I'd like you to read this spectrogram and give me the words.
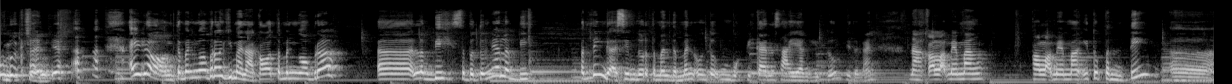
bukan ya? Ayo dong, teman ngobrol gimana? Kalau teman ngobrol eh, lebih sebetulnya lebih penting nggak sih menurut teman-teman untuk membuktikan sayang itu, gitu kan? Nah, kalau memang kalau memang itu penting, eh,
